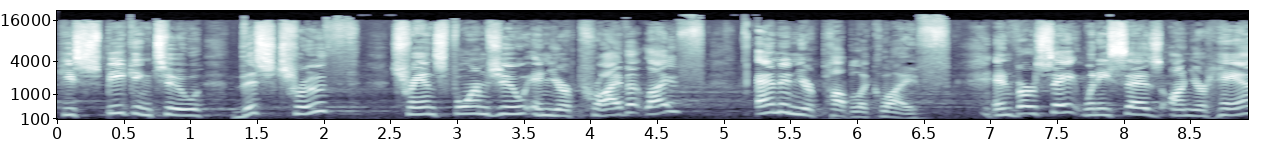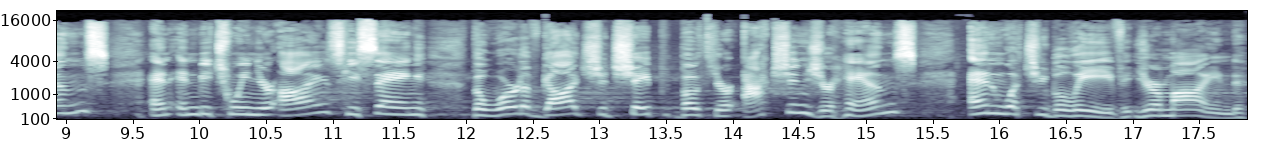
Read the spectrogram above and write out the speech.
He's speaking to this truth transforms you in your private life and in your public life. In verse 8, when he says, on your hands and in between your eyes, he's saying the word of God should shape both your actions, your hands, and what you believe, your mind.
